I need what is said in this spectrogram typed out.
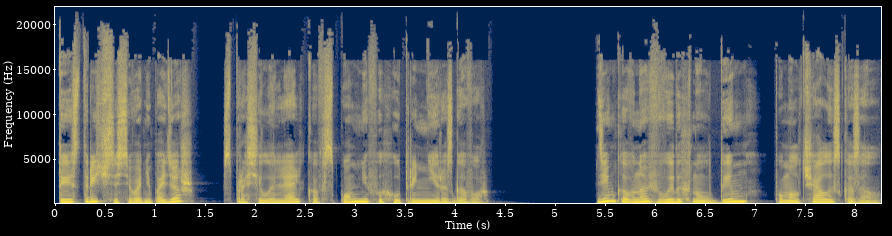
«Ты стричься сегодня пойдешь? спросила Лялька, вспомнив их утренний разговор. Димка вновь выдохнул дым, помолчал и сказал:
